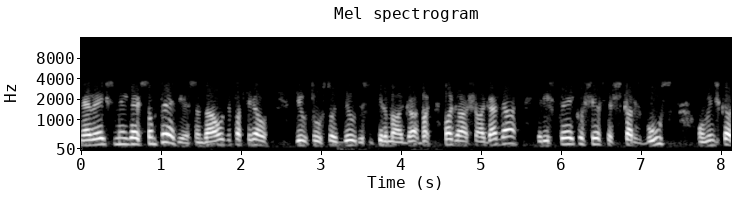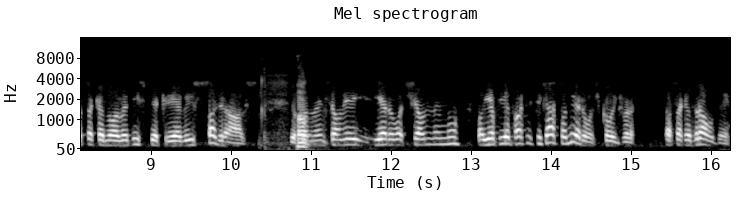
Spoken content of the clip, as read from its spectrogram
neveiksmīgais un pēdējais. Un daudzi pat jau 2021. Ga pagājušā gadā ir izteikušies, ka šis karš būs. Un viņš, kā saka, novedīs pie Krievijas sagrāvis. Jo konvencionāli ieroči jau, nu, ja, ja faktiski tik esam ieroči, ko viņš var, tā saka, draudēt.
